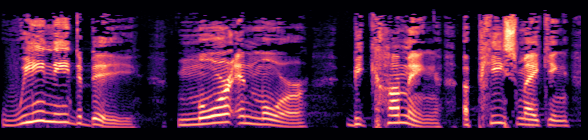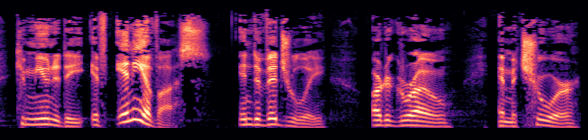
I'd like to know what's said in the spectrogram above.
We need to be more and more becoming a peacemaking community if any of us individually are to grow and mature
